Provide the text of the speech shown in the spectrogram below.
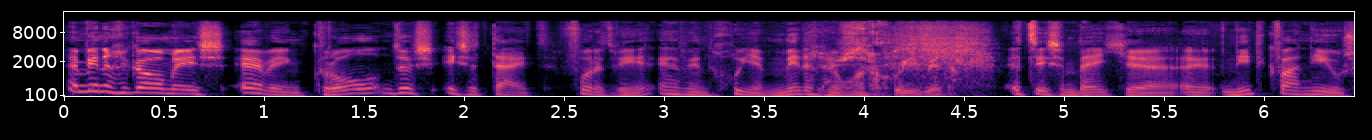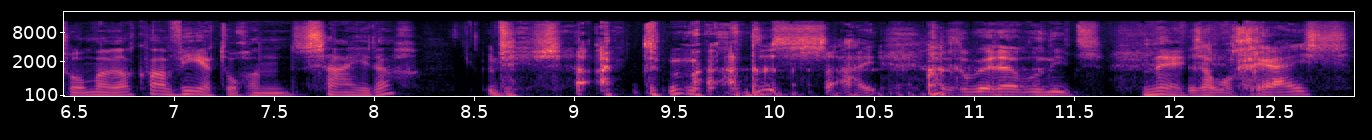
En binnengekomen is Erwin Krol, dus is het tijd voor het weer. Erwin, goedemiddag, jongen. Goedemiddag. Het is een beetje, uh, niet qua nieuws hoor, maar wel qua weer toch een saaie dag? Het is uitermate saai. Er gebeurt helemaal niets. Nee. Het is allemaal grijs.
